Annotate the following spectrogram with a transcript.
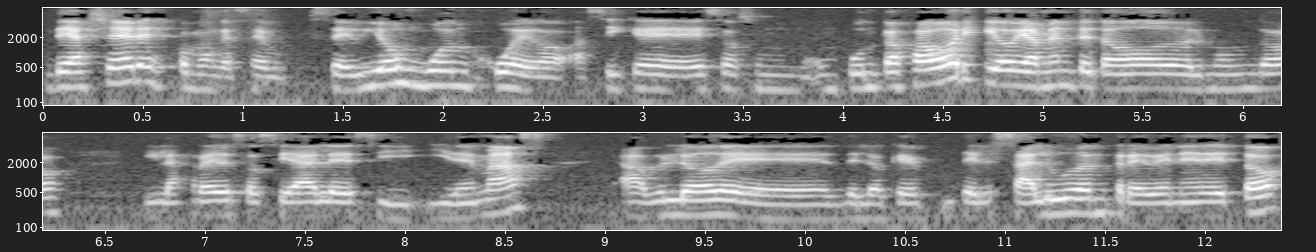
de ayer es como que se, vio un buen juego, así que eso es un, punto a favor. Y obviamente todo el mundo y las redes sociales y, demás habló de, lo que del saludo entre Benedetto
